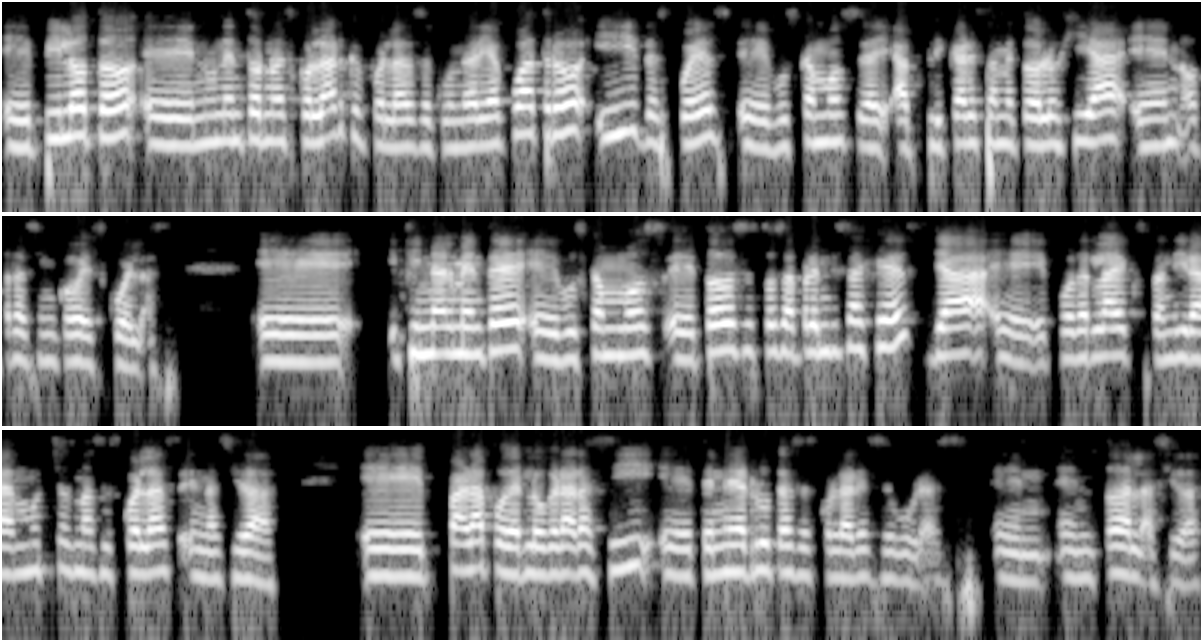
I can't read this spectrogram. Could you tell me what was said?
eh, piloto en un entorno escolar que fue la secundaria 4 y después eh, buscamos eh, aplicar esta metodología en otras cinco escuelas. y finalmente buscamos todos estos aprendizajes ya poderla expandir a muchas más escuelas en la ciudad para poder lograr así tener rutas escolares seguras en, en toda la ciudad.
